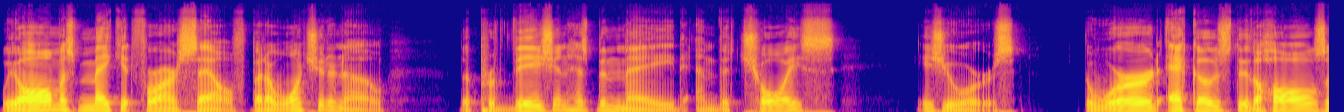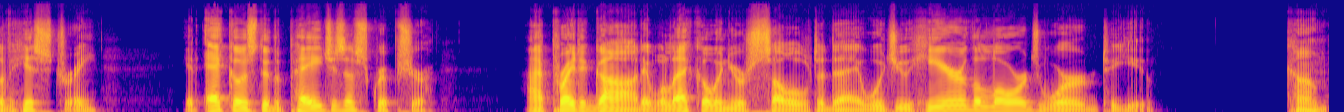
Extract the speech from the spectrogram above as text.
We all must make it for ourselves. But I want you to know the provision has been made, and the choice is yours. The word echoes through the halls of history, it echoes through the pages of Scripture. I pray to God it will echo in your soul today. Would you hear the Lord's word to you? Come.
